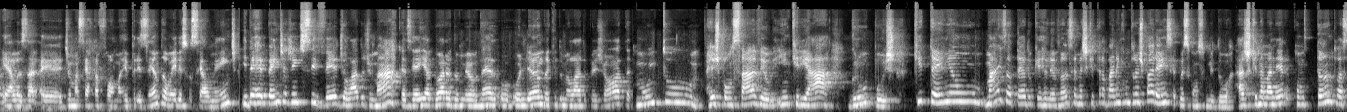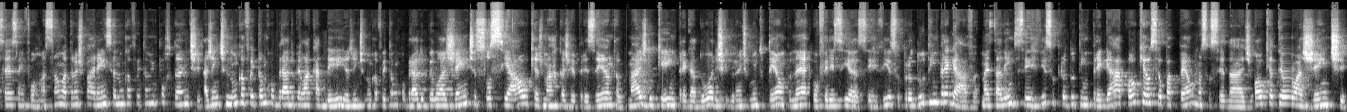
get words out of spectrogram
elas, é, de uma certa forma, representam ele socialmente. E, de repente, a gente se vê de lado de marcas, e aí agora do meu, né, olhando aqui do meu lado PJ, muito responsável em criar grupos que tenham mais até do que relevância, mas que trabalhem com transparência com esse consumidor. Acho que na maneira com tanto acesso à informação, a transparência nunca foi tão importante. A gente nunca foi tão cobrado pela cadeia, a gente nunca foi tão cobrado pelo agente social que as marcas representam, mais do que empregadores que durante muito tempo, né, oferecia serviço, produto e empregava. Mas além de serviço, produto e empregar, qual que é o seu papel na sociedade? Qual que é teu agente?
